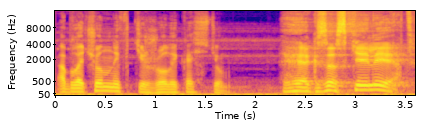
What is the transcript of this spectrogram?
облаченный в тяжелый костюм. Экзоскелет.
